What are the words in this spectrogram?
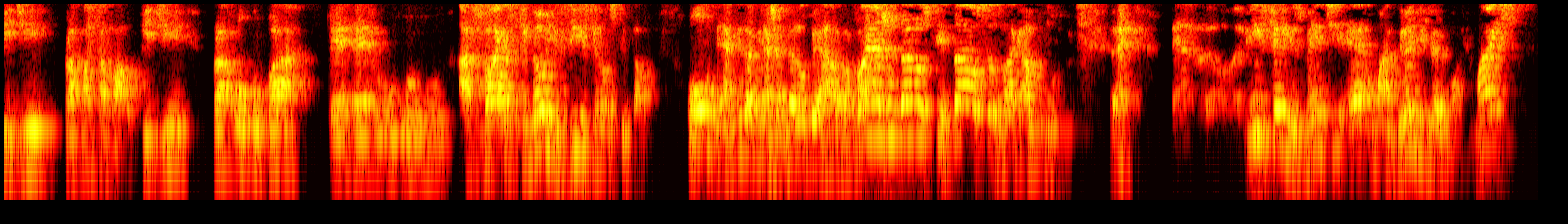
pedir para passar mal, pedir para ocupar é, é, o, o, as vagas que não existem no hospital. Ontem, aqui da minha janela, eu berrava: vai ajudar no hospital, seus vagabundos. É, é, infelizmente, é uma grande vergonha. Mas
